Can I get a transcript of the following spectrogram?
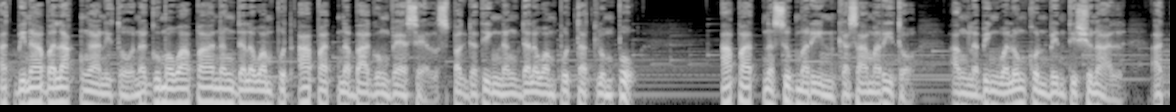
at binabalak nga nito na gumawa pa ng 24 na bagong vessels pagdating ng 2030. Apat na submarine kasama rito ang 18 konbentisyon at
